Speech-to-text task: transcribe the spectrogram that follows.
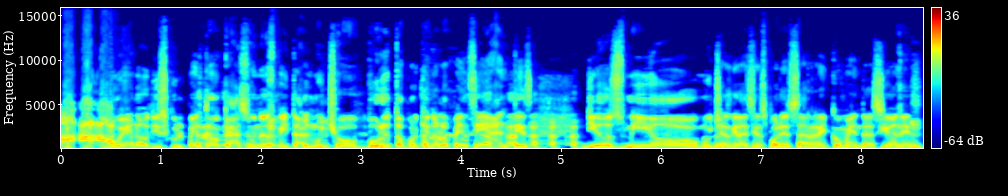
Ah, ah, ah, bueno, disculpe, tocas un hospital mucho bruto porque no lo pensé antes. Dios mío, muchas gracias por esas recomendaciones.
